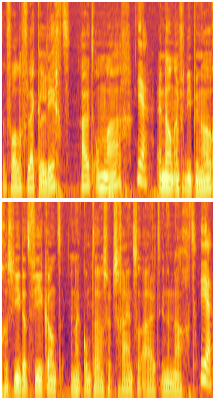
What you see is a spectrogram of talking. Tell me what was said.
Er vallen vlekken licht uit omlaag. Ja. En dan een verdieping hoger zie je dat vierkant en dan komt daar een soort schijnsel uit in de nacht. Ja.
